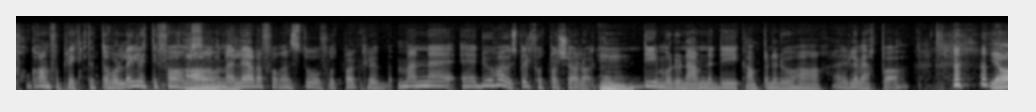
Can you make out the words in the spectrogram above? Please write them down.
programforpliktet til å holde deg litt i form ah, som leder for en stor fotballklubb. Men eh, du har jo spilt fotball sjøl òg. Mm. De må du nevne, de kampene du har eh, levert på. ja,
